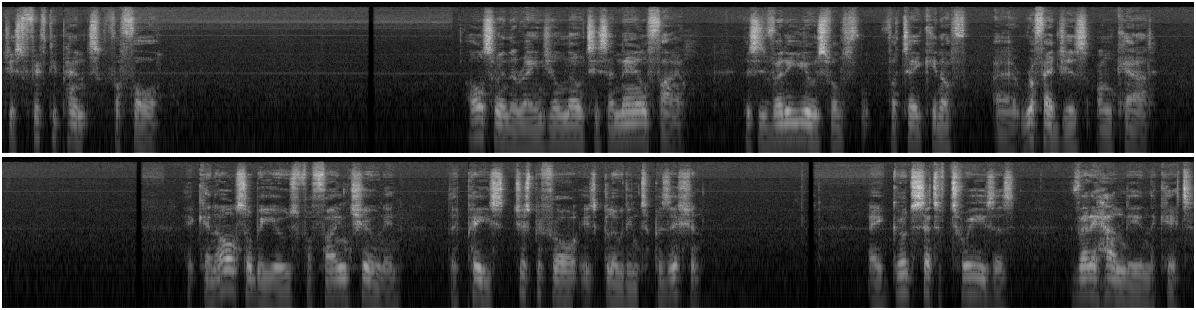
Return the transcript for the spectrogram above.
just 50 pence for four. Also in the range you'll notice a nail file. This is very useful for taking off uh, rough edges on card. It can also be used for fine tuning the piece just before it's glued into position. A good set of tweezers, very handy in the kit.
